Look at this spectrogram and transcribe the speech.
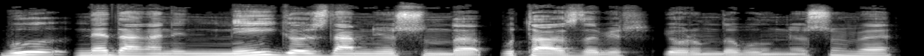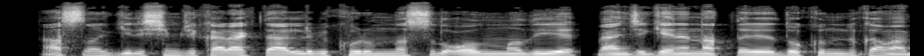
Bu neden hani neyi gözlemliyorsun da bu tarzda bir yorumda bulunuyorsun ve aslında girişimci karakterli bir kurum nasıl olmalıyı bence genel hatlarıyla dokunduk ama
